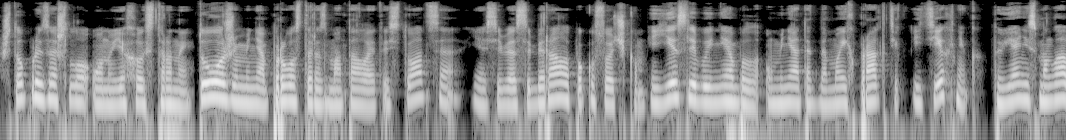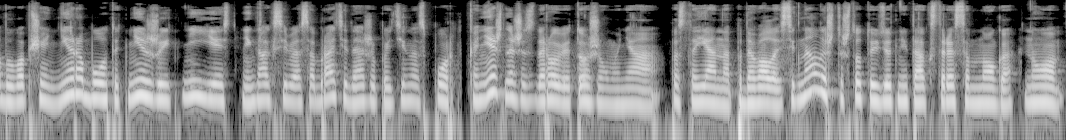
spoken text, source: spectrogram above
Что произошло? Он уехал из страны. Тоже меня просто размотала эта ситуация. Я себя собирала по кусочкам. И если бы не было у меня тогда моих практик и техник, то я не смогла бы вообще не работать, не жить, не есть, никак себя собрать и даже пойти на спорт. Конечно же, здоровье тоже у меня постоянно подавало сигналы, что что-то идет не так, стресса много, но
